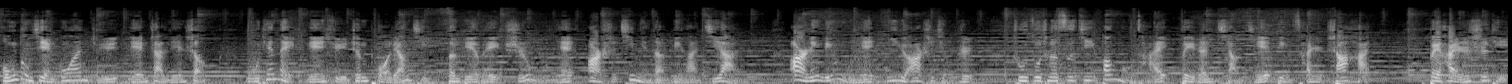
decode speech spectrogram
洪洞县公安局连战连胜，五天内连续侦破两起分别为十五年、二十七年的命案积案。二零零五年一月二十九日，出租车司机方某才被人抢劫并残忍杀害，被害人尸体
